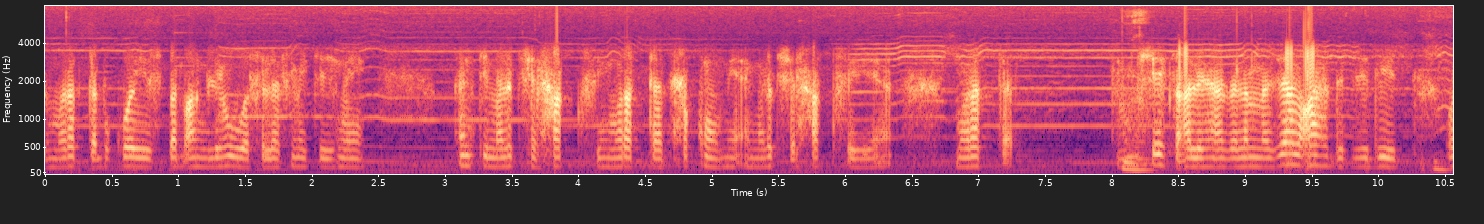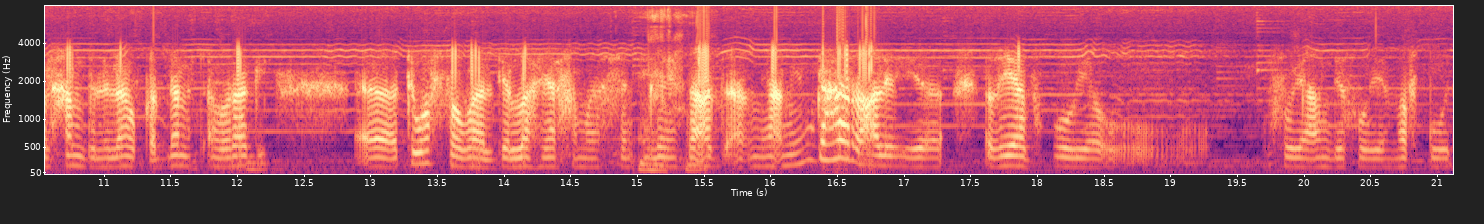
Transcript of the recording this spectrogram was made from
المرتب كويس طبعا اللي هو 300 جنيه. أنت مالكش الحق في مرتب حكومي يعني مالكش الحق في مرتب. مشيت على هذا لما جاء العهد الجديد والحمد لله وقدمت أوراقي. آه توفى والدي الله يرحمه ويحسن إليه يرحمه. بعد يعني قهر علي آه، غياب أخويا وأخويا عندي أخويا مفقود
